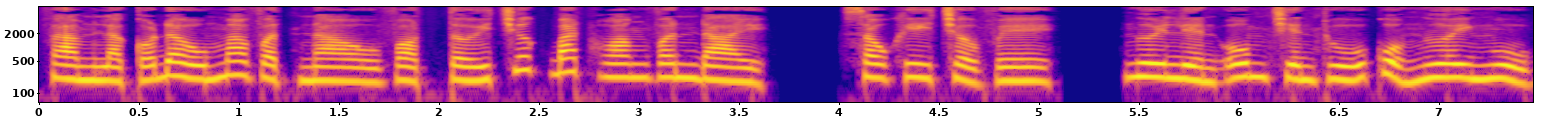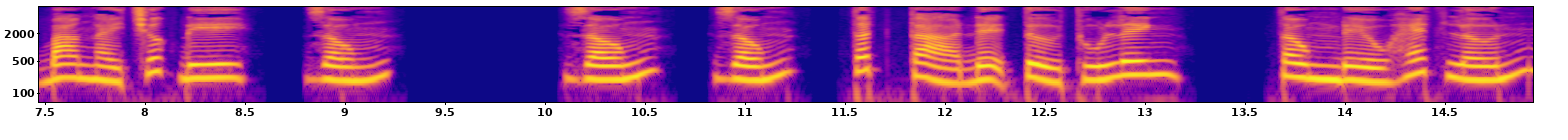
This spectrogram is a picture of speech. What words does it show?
phàm là có đầu ma vật nào vọt tới trước bát hoang vân đài, sau khi trở về, ngươi liền ôm chiến thú của ngươi ngủ ba ngày trước đi, giống, giống, giống, tất cả đệ tử thú linh, tông đều hét lớn,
